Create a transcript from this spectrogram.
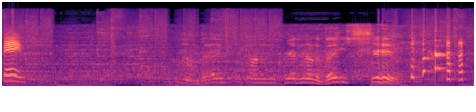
Babe. Damn, babe, what you trying to do? Create another baby? Shit.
